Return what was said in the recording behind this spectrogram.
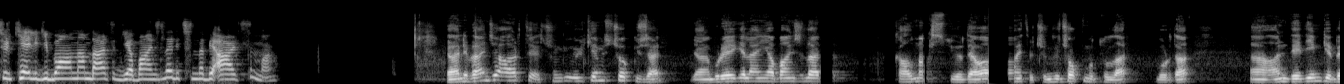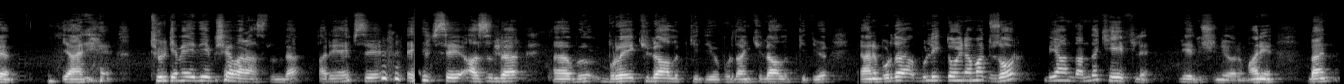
Türkiye Ligi bu anlamda artık yabancılar için de bir artı mı? Yani bence artı. Çünkü ülkemiz çok güzel. Yani buraya gelen yabancılar kalmak istiyor, devam ediyor. Çünkü çok mutlular burada. Ee, hani dediğim gibi yani Türk yemeği diye bir şey var aslında. Hani hepsi hepsi aslında e, bu, buraya kilo alıp gidiyor, buradan kilo alıp gidiyor. Yani burada bu ligde oynamak zor, bir yandan da keyifli diye düşünüyorum. Hani ben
